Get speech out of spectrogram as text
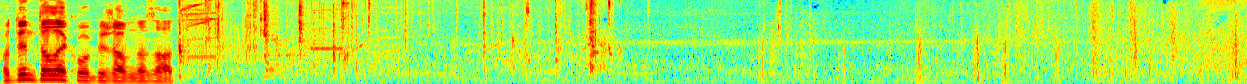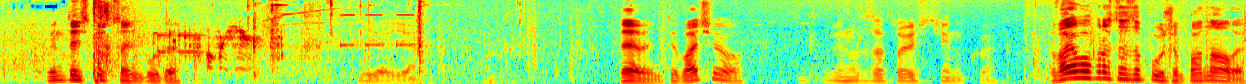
Один далеко убіжав назад. Він десь тут Сань буде. Є, є. Де він? Ти бачив його? Він за тою стінкою. Давай його просто запушимо, погнали.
